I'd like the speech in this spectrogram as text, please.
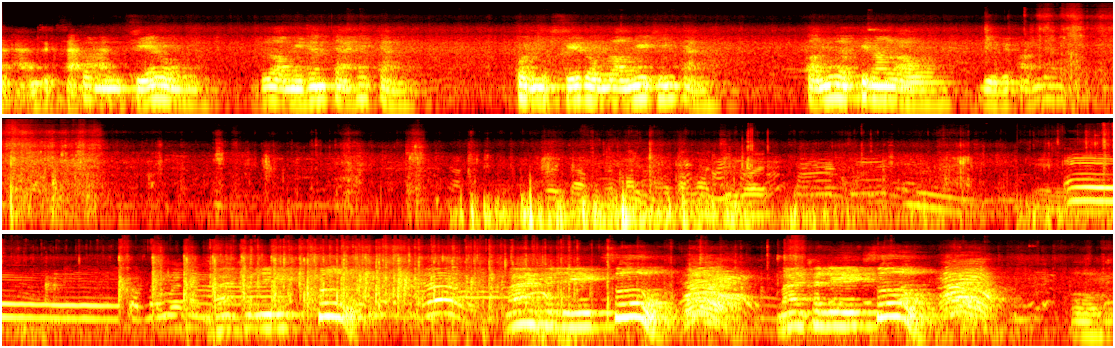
สถานศึกษาคนเสียลงเรามีน้ำใจให้กัน คนเสียลงเราไม่ทิ้งกัน ตอนเมื่อพี่น้องเราอยู่ในความยากเพื่อจะมันต้องจริงเลยเออก็ไม่ให้บ้านชลีกสู้บ้านชลีกสู้บ้านชลีกสู้ โอเค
